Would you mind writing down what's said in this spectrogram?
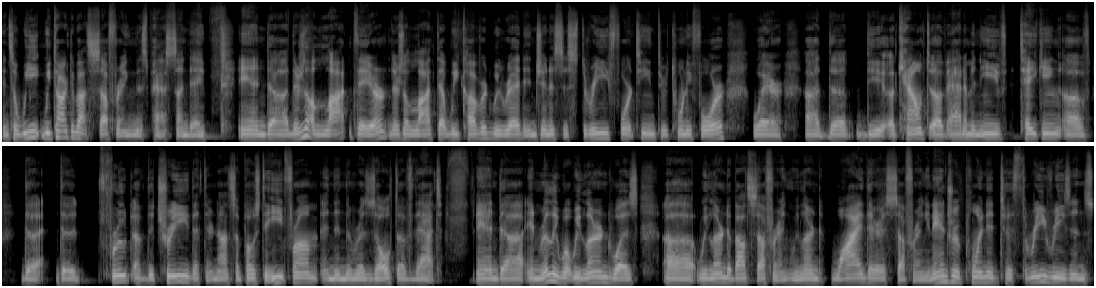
And so we we talked about suffering this past Sunday, and uh, there's a lot there. There's a lot that we covered. We read in Genesis 3, 14 through 24, where uh, the the account of Adam and Eve taking of the the fruit of the tree that they're not supposed to eat from, and then the result of that. And uh, and really, what we learned was uh, we learned about suffering. We learned why there is suffering, and Andrew pointed to three reasons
